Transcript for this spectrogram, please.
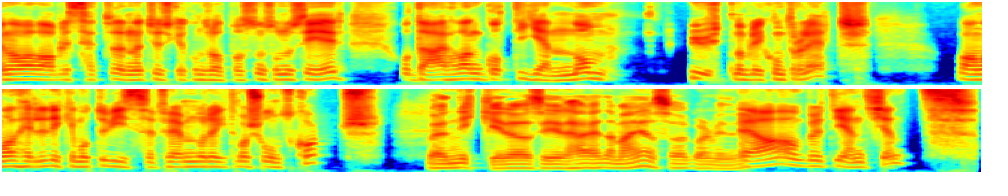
Men han hadde da blitt sett ved denne tyske kontrollposten, som du sier, og der hadde han gått igjennom uten å bli kontrollert. Og han hadde heller ikke måttet vise frem noe legitimasjonskort. Bare nikker og sier 'hei, det er meg', og så går han videre. Ja, han blitt gjenkjent,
